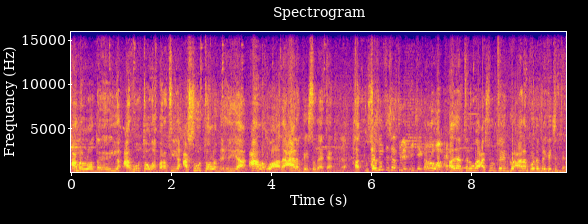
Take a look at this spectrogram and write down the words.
camal loo dareeriyo carruurtoo waxbarata iyo cashuurtoo la bixiyaa caan lagu ahaadaa caalamkay sogaataan adeertana waa cashuurta iibkoo caalamkao dhan bay ka jirtaa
